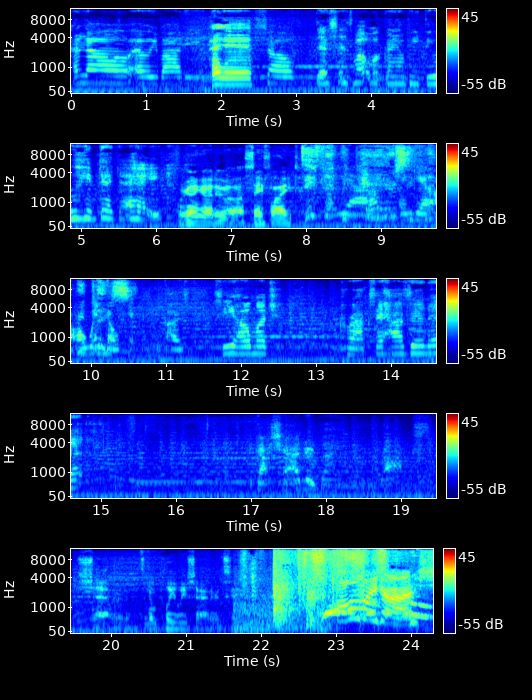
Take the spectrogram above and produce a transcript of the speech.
Hello, everybody. Hello. So, this is what we're gonna be doing today. We're gonna go to uh, Safelite. Yeah, and get our window fixed because see how much cracks it has in it? It got shattered by rocks. Shattered. It's completely shattered. See. Oh my gosh.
